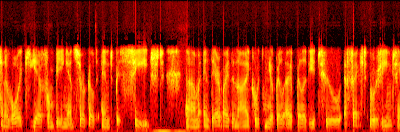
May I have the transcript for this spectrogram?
can avoid Kiev from being encircled and besieged, um, and thereby deny Putin the ability to effect regime change,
